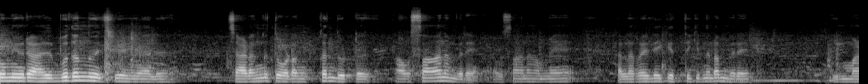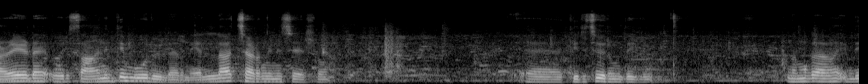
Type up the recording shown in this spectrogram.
ഭൂമി ഒരു അത്ഭുതം എന്ന് വെച്ച് കഴിഞ്ഞാൽ ചടങ്ങ് തുടക്കം തൊട്ട് അവസാനം വരെ അവസാനം അമ്മയെ കല്ലറയിലേക്ക് എത്തിക്കുന്നിടം വരെ ഈ മഴയുടെ ഒരു സാന്നിധ്യം പോലും ഇല്ലായിരുന്നു. എല്ലാ ചടങ്ങിന് ശേഷവും തിരിച്ചു വരുമ്പോഴത്തേക്കും നമുക്ക് ആ ഇത്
